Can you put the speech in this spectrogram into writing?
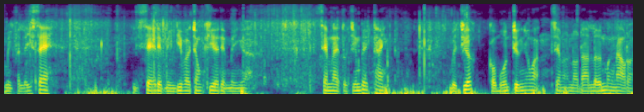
Mình phải lấy xe. Lấy xe để mình đi vào trong kia để mình xem lại tổ chim bách thanh. Bữa trước có bốn trứng nha các bạn. Xem là nó đã lớn bằng nào rồi.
